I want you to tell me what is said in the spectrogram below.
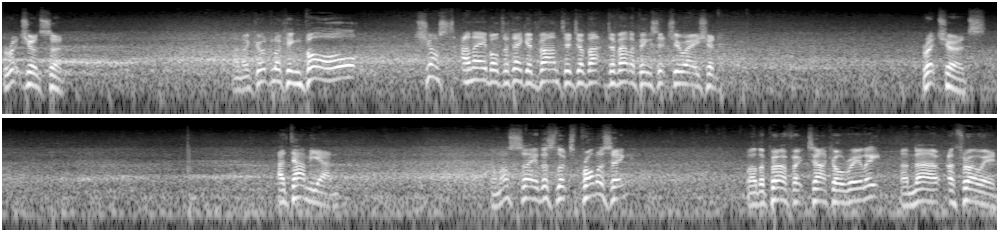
Richardson. And a good-looking ball. Just unable to take advantage of that developing situation. Richards. Adamian. I must say, this looks promising. Well, the perfect tackle, really. And now a throw-in.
